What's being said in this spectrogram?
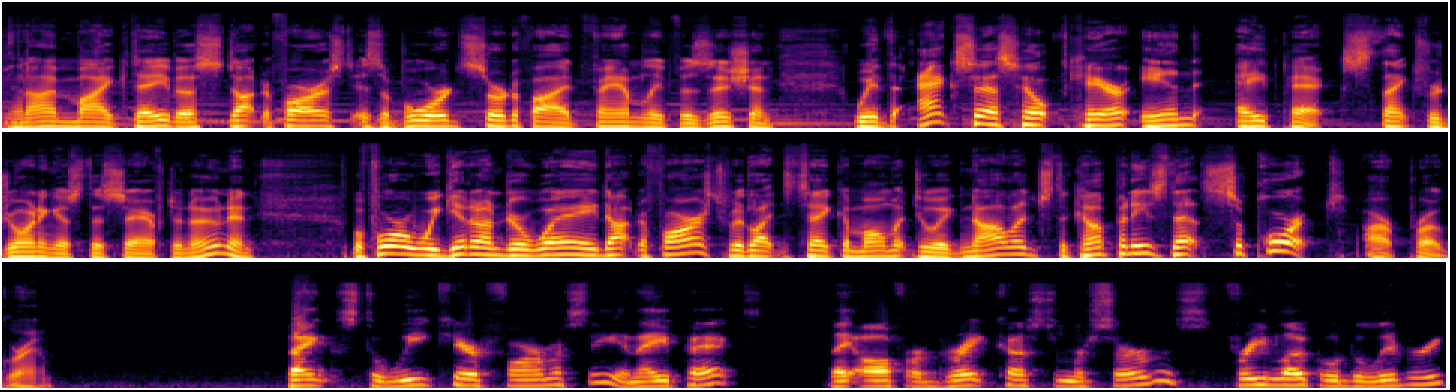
And I'm Mike Davis. Dr. Forrest is a board certified family physician with Access Healthcare in Apex. Thanks for joining us this afternoon. And before we get underway, Dr. Forrest, we'd like to take a moment to acknowledge the companies that support our program. Thanks to We Care Pharmacy and Apex they offer great customer service, free local delivery,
